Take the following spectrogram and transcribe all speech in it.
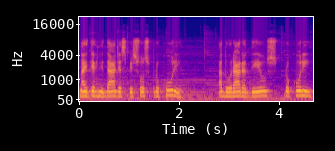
na eternidade as pessoas procurem adorar a Deus, procurem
